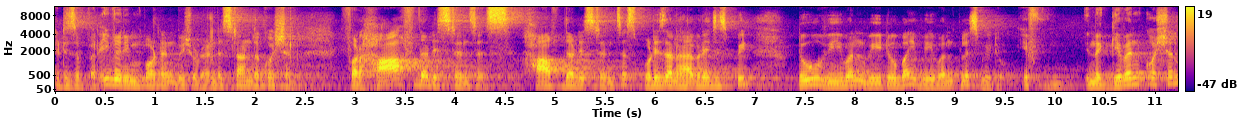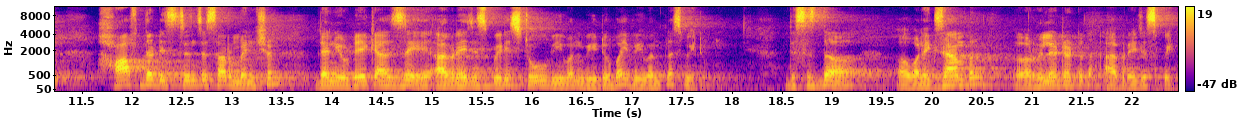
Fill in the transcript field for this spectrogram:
It is a very very important. We should understand the question. For half the distances half the distances what is an average speed? 2 v1 v2 by v1 plus v2 if in the given question half the distances are mentioned then you take as a average speed is 2 v1 v2 by v1 plus v2 this is the uh, one example uh, related to the average speed.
